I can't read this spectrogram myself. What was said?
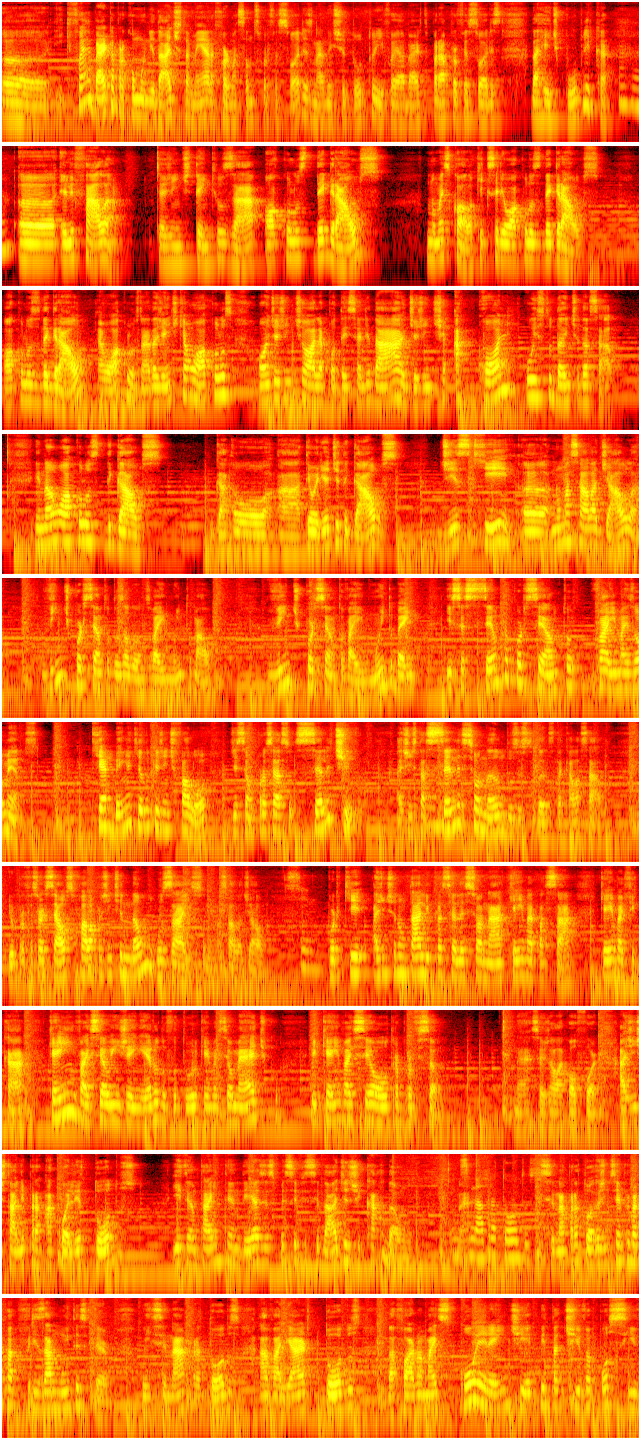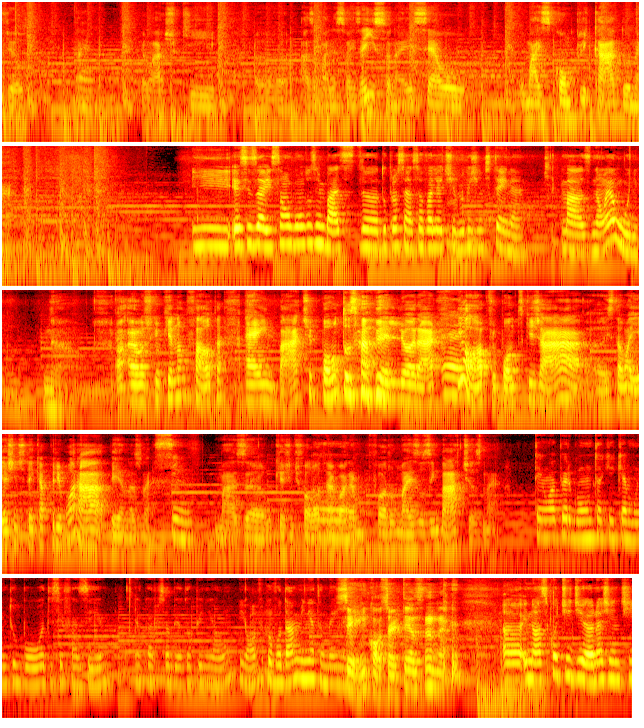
uh, e que foi aberta para a comunidade também, era a formação dos professores né, do Instituto, e foi aberto para professores da rede pública, uhum. uh, ele fala que a gente tem que usar óculos de graus numa escola. O que, que seria o óculos de graus? Óculos de grau, é o óculos né, da gente, que é um óculos onde a gente olha a potencialidade, a gente acolhe o estudante da sala. E não óculos de Gauss. A teoria de Gauss diz que uh, numa sala de aula, 20% dos alunos vai muito mal, 20% vai muito bem e 60% vai mais ou menos. Que é bem aquilo que a gente falou de ser um processo seletivo A gente está selecionando os estudantes daquela sala. E o professor Celso fala pra gente não usar isso numa sala de aula. Sim. Porque a gente não tá ali para selecionar quem vai passar, quem vai ficar, quem vai ser o engenheiro do futuro, quem vai ser o médico e quem vai ser outra profissão, né? Seja lá qual for. A gente tá ali para acolher todos e tentar entender as especificidades de cada um. Né? Ensinar para todos. Ensinar para todos. A gente sempre vai frisar muito esse termo. O ensinar para todos, avaliar todos da forma mais coerente e equitativa possível. Né? É. Eu acho que uh, as avaliações é isso, né? Esse é o, o mais complicado, né? E esses aí são alguns dos embates do, do processo avaliativo que a gente tem, né? Sim. Mas não é o único. Não. Eu acho que o que não falta é embate, pontos a melhorar. É. E óbvio, pontos que já uh, estão aí, a gente tem que aprimorar apenas, né? Sim. Mas uh, o que a gente falou até Ah. agora foram mais os embates, né? Tem uma pergunta aqui que é muito boa de se fazer. Eu quero saber a tua opinião. E óbvio que eu vou dar a minha também, né? Sim, com certeza, né? Ah, em nosso cotidiano, a gente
